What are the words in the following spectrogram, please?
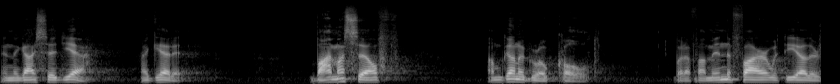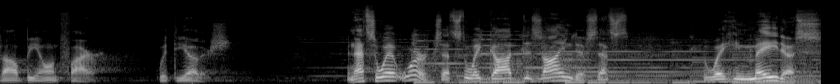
And the guy said, Yeah, I get it. By myself, I'm going to grow cold. But if I'm in the fire with the others, I'll be on fire with the others. And that's the way it works. That's the way God designed us. That's the way He made us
